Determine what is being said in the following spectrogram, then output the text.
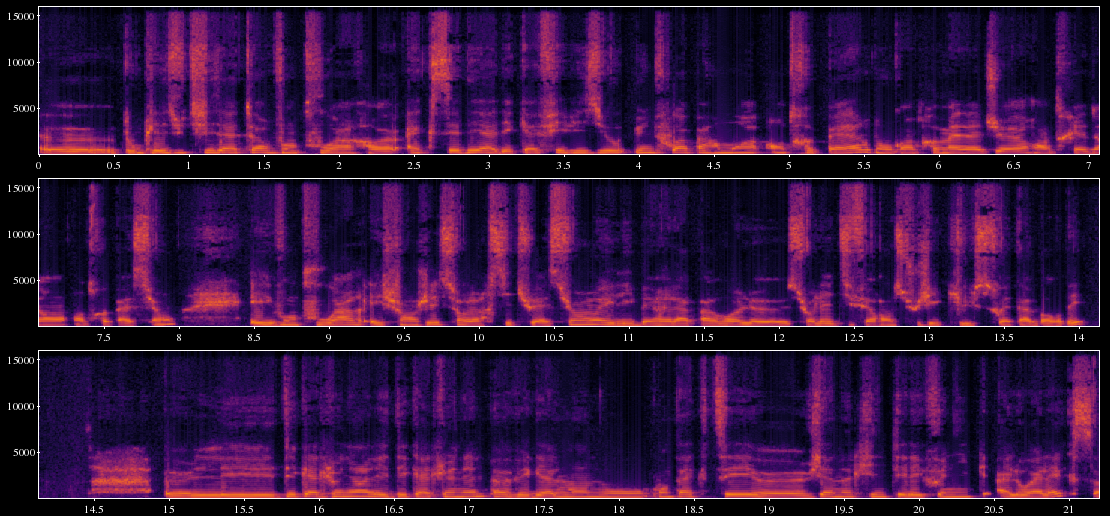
Donc les utilisateurs vont pouvoir accéder à des cafés visio une fois par mois entre pairs, donc entre managers, entre aidants, entre patients, et ils vont pouvoir échanger sur leur situation et libérer la parole euh, sur les différents sujets qu'ils souhaitent aborder. Euh, les décathloniens et les décathloniennes peuvent également nous contacter euh, via notre ligne téléphonique Allo Alex,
